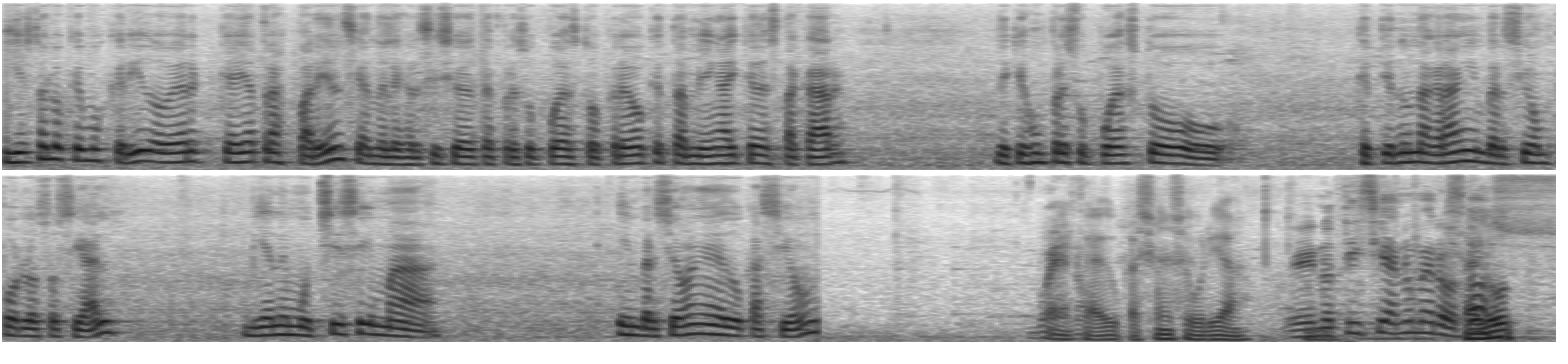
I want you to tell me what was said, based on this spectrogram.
Y esto es lo que hemos querido ver, que haya transparencia en el ejercicio de este presupuesto. Creo que también hay que destacar de que es un presupuesto que tiene una gran inversión por lo social, viene muchísima inversión en educación. Bueno, Esta educación y seguridad. Eh, noticia número 2.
